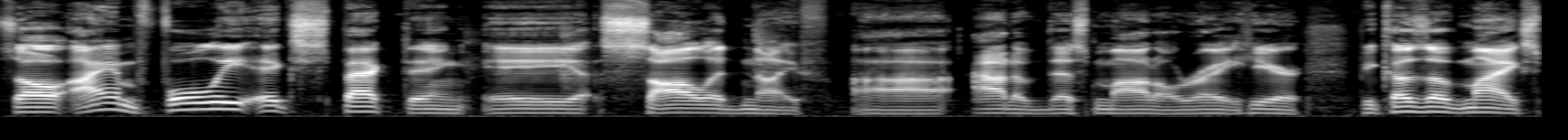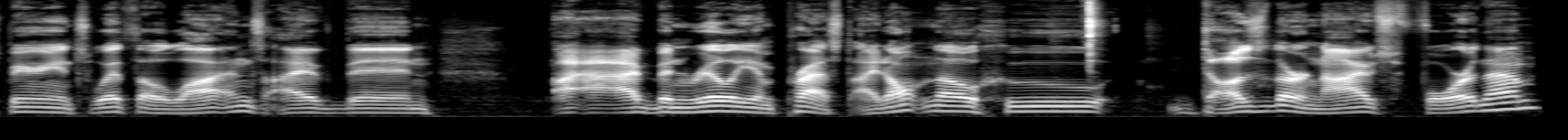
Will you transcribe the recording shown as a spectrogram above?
So I am fully expecting a solid knife uh, out of this model right here. Because of my experience with Olitans, I've been I, I've been really impressed. I don't know who does their knives for them,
